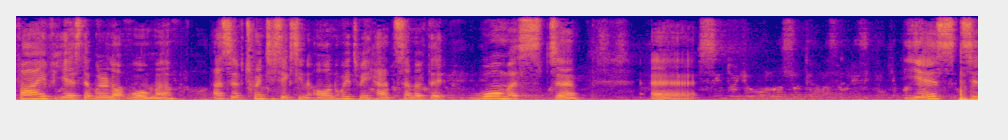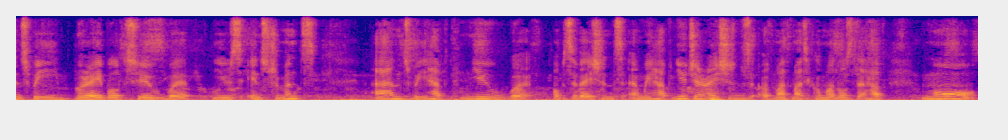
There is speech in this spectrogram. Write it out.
five years that were a lot warmer. As of 2016 onwards, we had some of the warmest uh, uh, years since we were able to uh, use instruments and we have new uh, observations and we have new generations of mathematical models that have more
